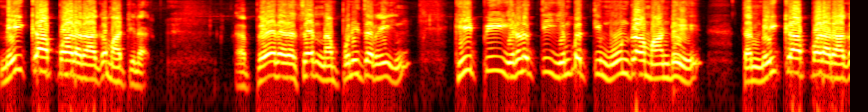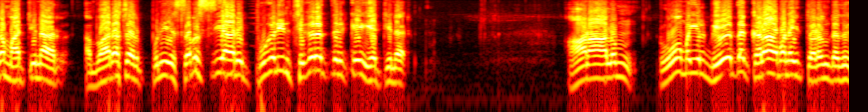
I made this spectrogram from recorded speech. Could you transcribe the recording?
மெய்காப்பாளராக மாற்றினார். அப்பேரரசர் நம் புனிதரை கிபி இருநூத்தி எண்பத்தி மூன்றாம் ஆண்டு தன் மெய்காப்பாளராக மாற்றினார். அவ்வரசர் புனித செபஸ்தியாரை புகழின் சிகரத்திற்கே ஏற்றினர். ஆனாலும் ரோமையில் வேத கலாபனை தொடர்ந்தது.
